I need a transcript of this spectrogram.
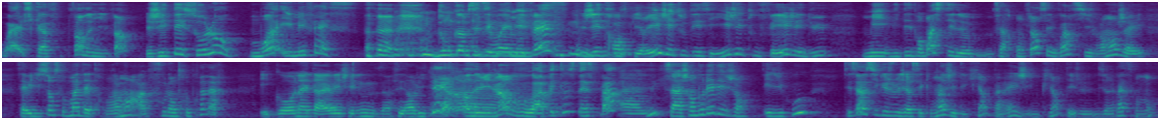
ouais, jusqu'à fin 2020, j'étais solo, moi et mes fesses. Donc, comme c'était moi et mes fesses, j'ai transpiré, j'ai tout essayé, j'ai tout fait, j'ai dû. Mais l'idée pour moi, c'était de me faire confiance et voir si vraiment j'avais, ça avait du sens pour moi d'être vraiment à full entrepreneur. Et Corona est arrivé chez nous, nous a fait inviter hein, en 2020, vous vous rappelez tous, n'est-ce pas Ah oui. Ça a chamboulé des gens. Et du coup, c'est ça aussi que je veux dire, c'est que moi j'ai des clients, pareil, j'ai une cliente et je ne dirai pas son nom,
